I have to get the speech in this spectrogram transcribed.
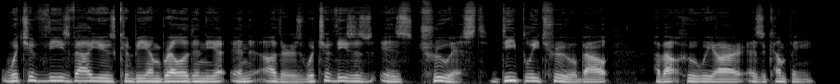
which of these values could be umbrellaed in the in others? Which of these is, is truest, deeply true about about who we are as a company?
